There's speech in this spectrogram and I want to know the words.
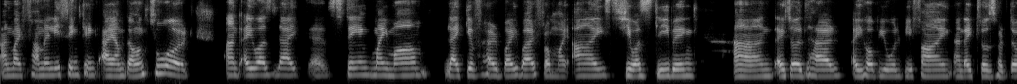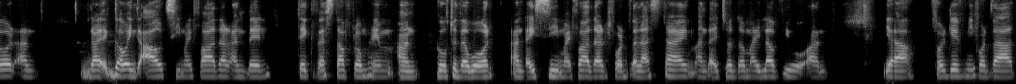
and my family thinking I am going to work. And I was like uh, saying my mom, like give her bye bye from my eyes. She was sleeping. And I told her, I hope you will be fine. And I closed her door and going out, see my father, and then take the stuff from him and go to the work and i see my father for the last time and i told him i love you and yeah forgive me for that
